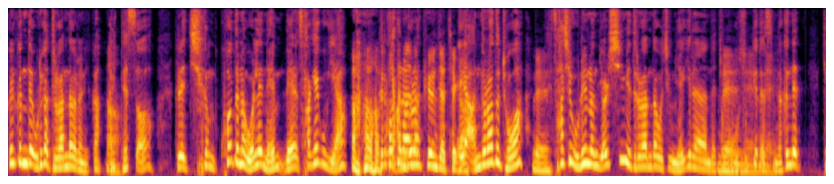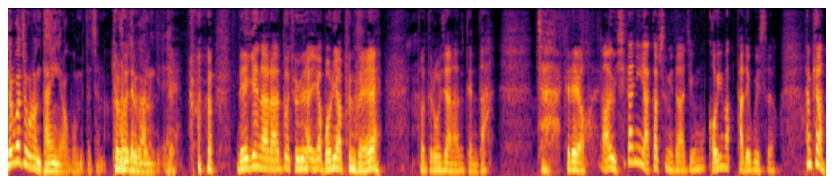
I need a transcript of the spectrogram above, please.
그러니까 근데 우리가 들어간다 그러니까 어. 됐어. 그래 지금 쿼드는 원래 내, 내 4개국이야. 그렇게 안 돌아 표현 자체가 예, 안 돌아도 좋아. 네. 사실 우리는 열심히 들어간다고 지금 얘기를 하는데 조금 네, 우습게 네, 됐습니다. 네. 근데 결과적으로는 다행이라고 봅니다, 저는. 결과적으로 가는 게. 네. 네개 나라도 조율하기가 머리 아픈데 더 들어오지 않아도 된다. 자, 그래요. 아유, 시간이 아깝습니다. 지금 거의 막 다 되고 있어요. 한편,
